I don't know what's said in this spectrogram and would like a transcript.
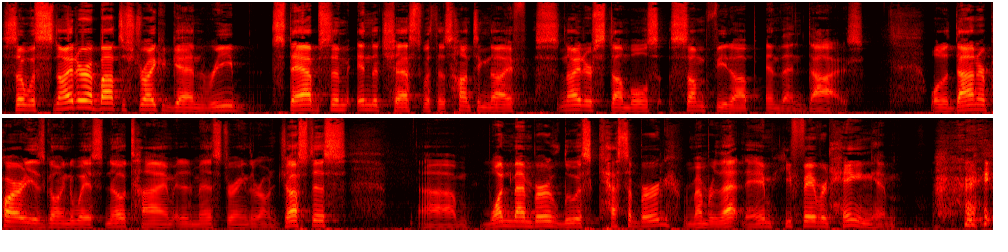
So with Snyder about to strike again, Reed stabs him in the chest with his hunting knife. Snyder stumbles some feet up and then dies. Well, the Donner Party is going to waste no time in administering their own justice. Um, one member, Louis Kesselberg, remember that name, he favored hanging him.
